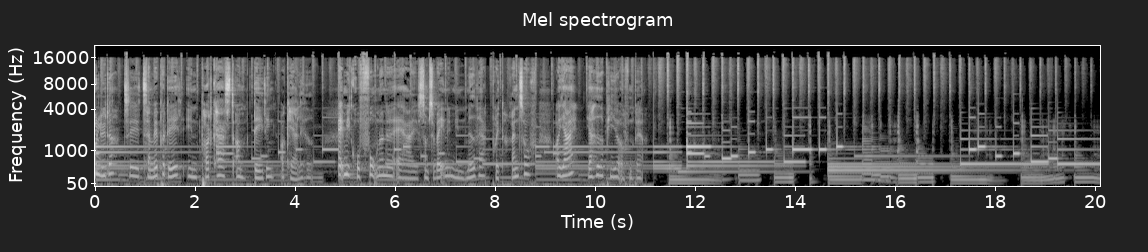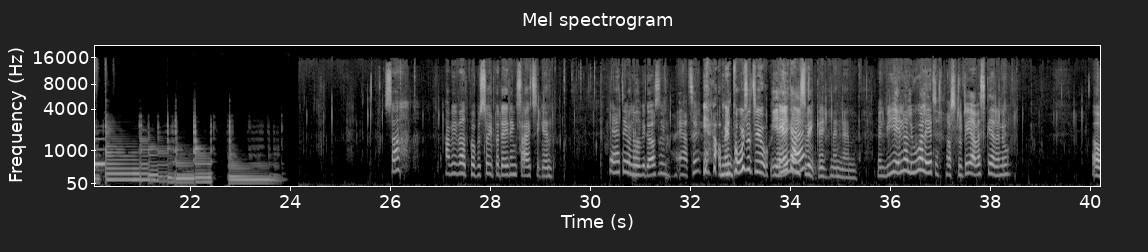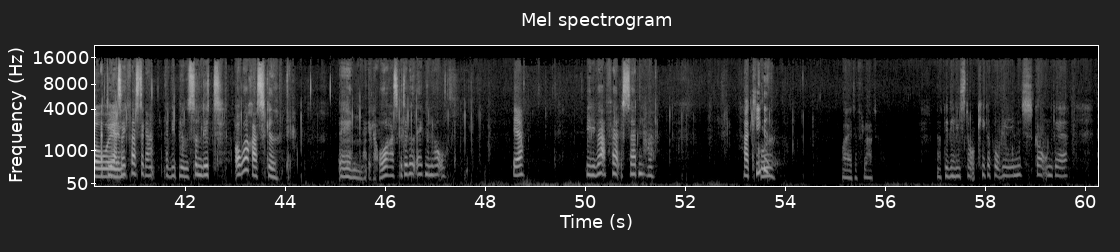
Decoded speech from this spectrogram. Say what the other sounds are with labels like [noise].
Du lytter til Tag med på date, en podcast om dating og kærlighed. Bag mikrofonerne er øh, som sædvanligt min medvært Britt Rentorf, og jeg, jeg hedder Pia Offenberg. Så har vi været på besøg på dating sites igen. Ja, det er jo noget, vi gør sådan er til. Ja, og med en positiv Ja, indgangsvinkel. Ja. Men øhm, Men vi er inde og lurer lidt og studerer, hvad sker der nu? Og, og det er øh, altså ikke første gang, at vi er blevet sådan lidt overrasket. Øhm, eller overrasket, det ved jeg ikke, men hvor. ja, Vi i hvert fald sådan har har kigget. gået. Hvor er det flot. Nå, det vi lige står og kigger på, vi er inde i skoven, det er,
